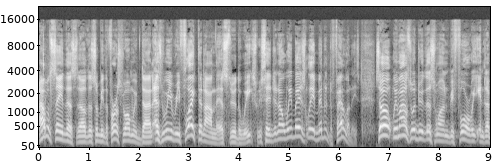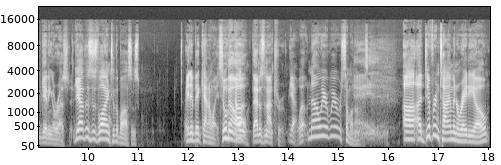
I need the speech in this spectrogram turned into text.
I will say this, though. This will be the first one we've done. As we reflected on this through the weeks, we said, you know, we basically admitted to felonies. So we might as well do this one before we end up getting arrested. Yeah, this is lying to the bosses in a big kind of way. So No, uh, that is not true. yeah, well, no, we were, we were somewhat honest. Uh, a different time in radio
